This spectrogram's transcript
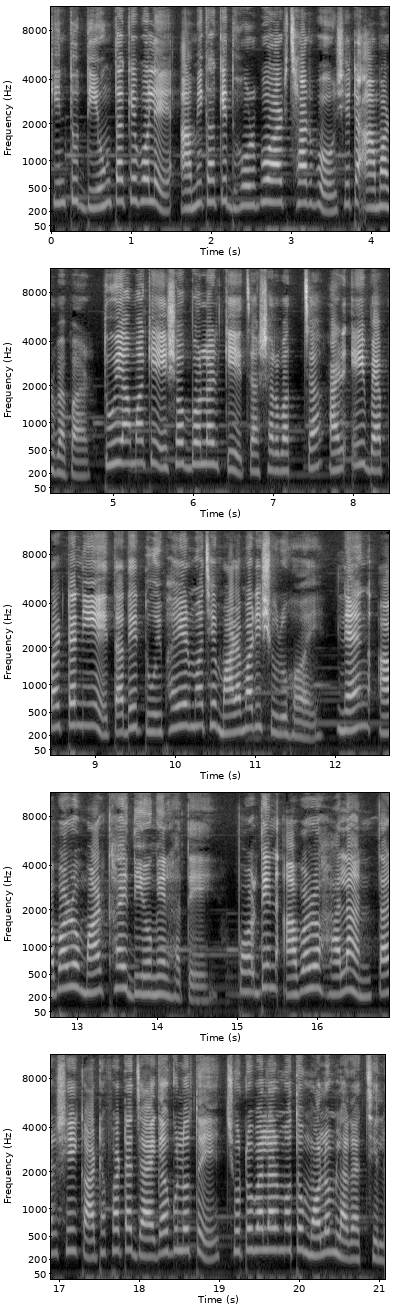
কিন্তু দিয়ং তাকে বলে, আমি কাকে ধরবো আর ছাড়বো সেটা আমার ব্যাপার। তুই আমাকে এসব বলার কে, চাষার বাচ্চা? আর এই ব্যাপারটা নিয়ে তাদের দুই ভাইয়ের মাঝে মারামারি শুরু হয়। ন্যাং আবারও মার খায় দিয়ংয়ের হাতে। পরদিন আবারও হালান তার সেই কাটাফাটা জায়গাগুলোতে ছোটবেলার মতো মলম লাগাচ্ছিল।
